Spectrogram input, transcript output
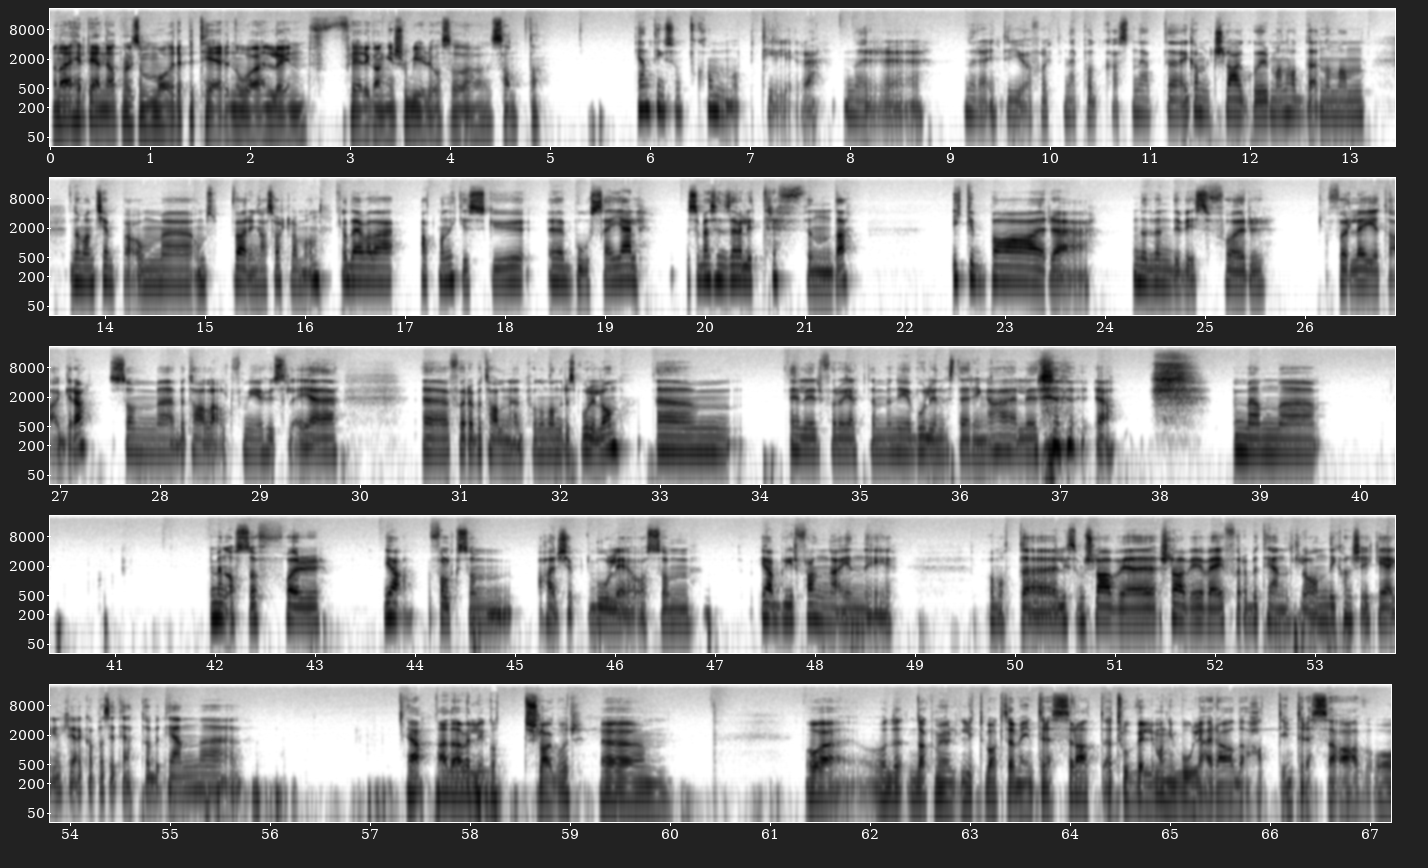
Men jeg er helt enig i at man liksom må repetere noe, en løgn flere ganger, så blir det også sant. Da. En ting som kom opp tidligere når når jeg intervjua folk til denne podkasten, er et uh, gammelt slagord man hadde når man, når man kjempa om, om varing av svartlammene. Og det var det at man ikke skulle uh, bo seg i hjel. Som jeg syns er veldig treffende. Ikke bare nødvendigvis for, for leietagere som betaler altfor mye husleie for å betale ned på noen andres boliglån. Um, eller for å hjelpe dem med nye boliginvesteringer, eller ja. Men eh, Men også for ja, folk som har kjøpt bolig, og som ja, blir fanga inn i å måtte liksom slave, slave, i vei for å betjene et lån de kanskje ikke egentlig har kapasitet til å betjene. Ja, nei, det er veldig godt slagord. Um, og, og det, da kommer vi litt tilbake til det med interesser. Da, jeg tror veldig mange boligeiere hadde hatt interesse av å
